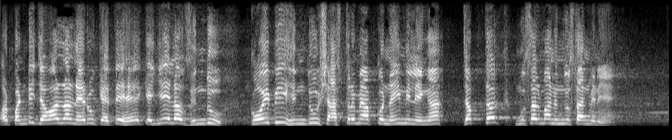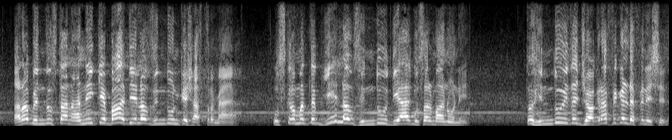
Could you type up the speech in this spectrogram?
और पंडित जवाहरलाल नेहरू कहते हैं कि ये लफ्ज हिंदू, कोई भी हिंदू शास्त्र में आपको नहीं मिलेगा जब तक मुसलमान हिंदुस्तान में नहीं आए। अरब हिंदुस्तान आने के बाद ये लफ्ज हिंदू उनके शास्त्र में आया। उसका मतलब ये लफ्ज हिंदू दिया मुसलमानों ने। तो Hindu is a geographical definition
